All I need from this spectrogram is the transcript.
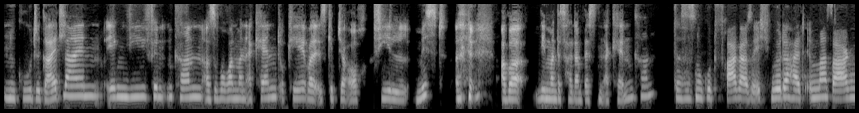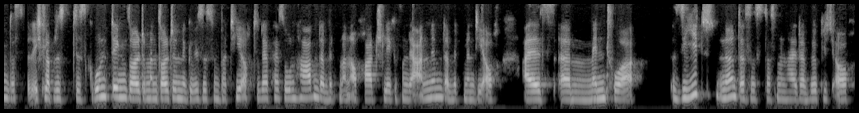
eine gute Guideline irgendwie finden kann? Also woran man erkennt, okay, weil es gibt ja auch viel Mist, aber wie man das halt am besten erkennen kann? Das ist eine gute Frage. Also ich würde halt immer sagen, dass ich glaube, das, das Grundding sollte, man sollte eine gewisse Sympathie auch zu der Person haben, damit man auch Ratschläge von der annimmt, damit man die auch als ähm, Mentor sieht. Ne? Das ist, dass man halt da wirklich auch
